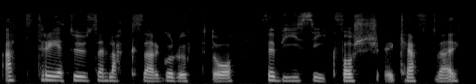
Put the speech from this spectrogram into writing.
att 3000 laxar går upp då förbi Sikfors eh, kraftverk.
